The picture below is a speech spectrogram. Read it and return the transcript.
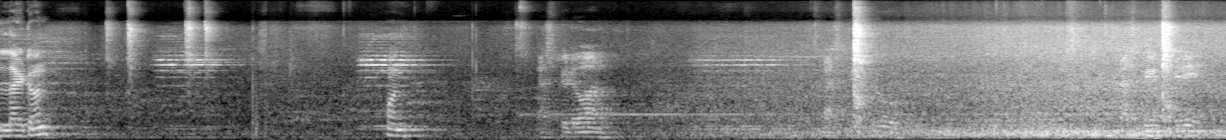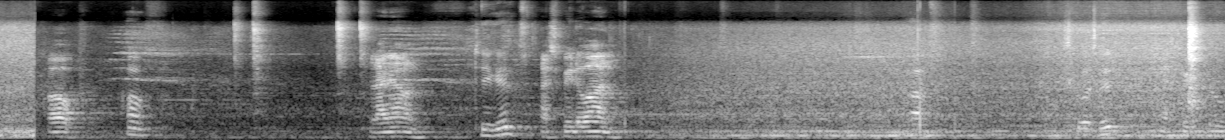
Light on on speed on speed two speed three off off Line on. ठीक है Speed one. off इसके बाद फिर Speed two.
